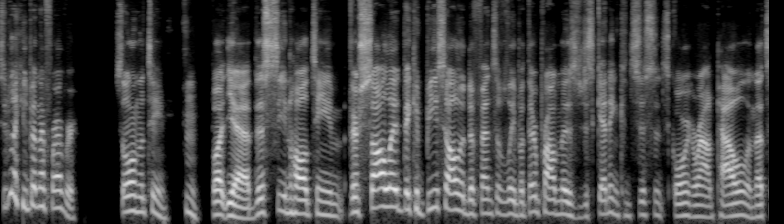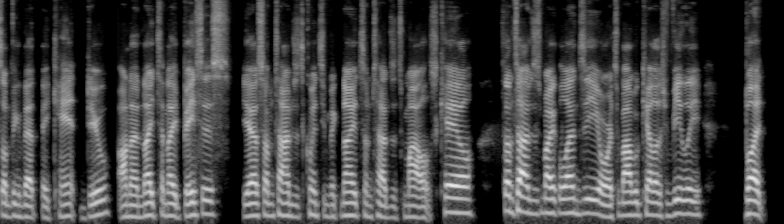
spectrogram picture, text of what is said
Seems like he's been there forever. Still on the team. Hmm. But yeah, this Seton Hall team, they're solid. They could be solid defensively, but their problem is just getting consistent scoring around Powell, and that's something that they can't do on a night to night basis. Yeah, sometimes it's Quincy McKnight, sometimes it's Myles Cale, sometimes it's Michael Nzei, or it's Mamukelashvili. But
